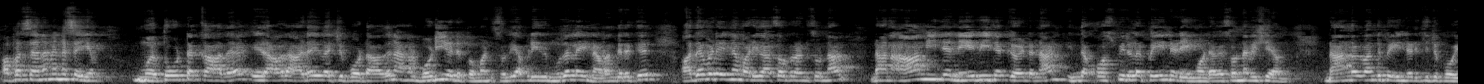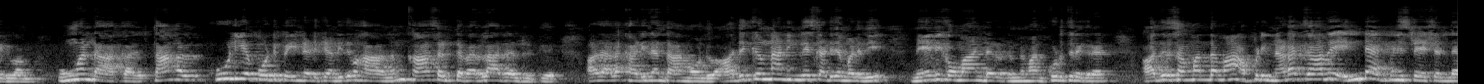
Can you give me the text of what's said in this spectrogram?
அப்ப சனம் என்ன செய்யும்? ம- தோட்டக்காத ஏதாவது அடை வச்சு போட்டாவது நாங்கள் பொடி எடுப்போம்னு சொல்லி அப்படி இது முதல்ல நடந்திருக்கு. அதை விட என்ன வடிவா சொல்றேன்னு சொன்னால் நான் ஆமீட்ட நேவிட்ட கேட்டேன். நான் இந்த ஹாஸ்பிட்டலில் பெயிண்ட் அடிங்க சொன்ன விஷயம். நாங்கள் வந்து பெயிண்ட் அடிச்சுட்டு போயிடுவோம் உங்கண்ட ஆக்கள் தாங்கள் கூலிய போட்டு பெயிண்ட் அடிக்க இது காரணம் காசு எடுத்த வரலாறுகள் இருக்கு. அதால கடிதம் தாங்க உண்டு. அதுக்கும் நான் இங்கிலீஷ் கடிதம் எழுதி நேவி கொமாண்டருக்கு நான் கொடுத்துருக்கிறேன். அது சம்பந்தமா அப்படி நடக்காத எந்த அட்மினிஸ்ட்ரேஷன்ல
